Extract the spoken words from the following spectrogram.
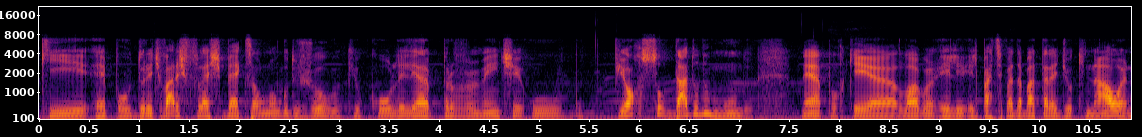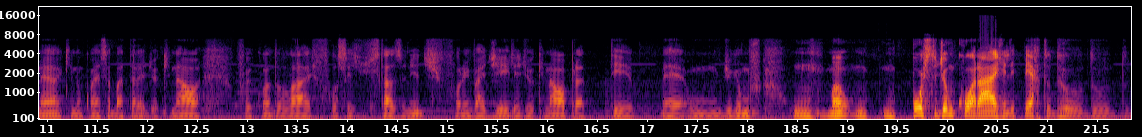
que é, por- durante vários flashbacks ao longo do jogo que o Cole ele era provavelmente o, o pior soldado do mundo né? Porque eh, logo ele, ele participa da Batalha de Okinawa, né? Quem não conhece a Batalha de Okinawa foi quando lá as forças dos Estados Unidos foram invadir a ilha de Okinawa para ter eh, um, digamos, um, um- um posto de ancoragem ali perto do, do- do-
